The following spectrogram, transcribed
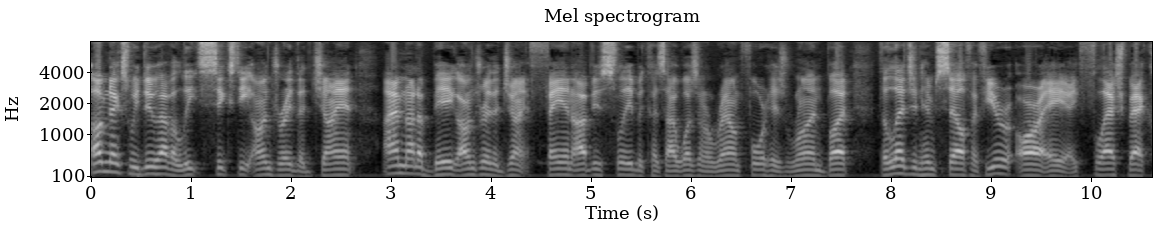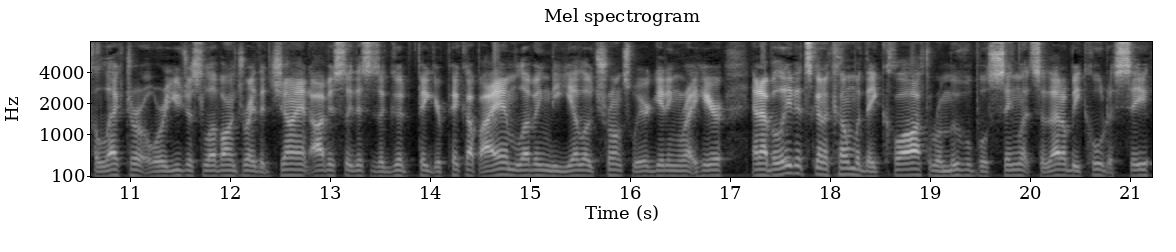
Up next, we do have Elite 60 Andre the Giant. I am not a big Andre the Giant fan, obviously, because I wasn't around for his run, but the legend himself, if you are a, a, flashback collector or you just love Andre the Giant, obviously this is a good figure pickup. I am loving the yellow trunks we are getting right here, and I believe it's going to come with a cloth removable singlet, so that'll be cool to see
